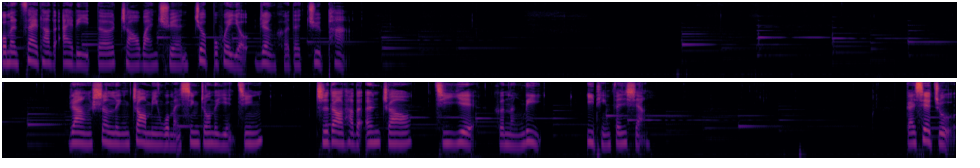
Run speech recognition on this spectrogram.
我们在他的爱里得着完全，就不会有任何的惧怕。让圣灵照明我们心中的眼睛，知道他的恩招、基业和能力。一婷分享，感谢主，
